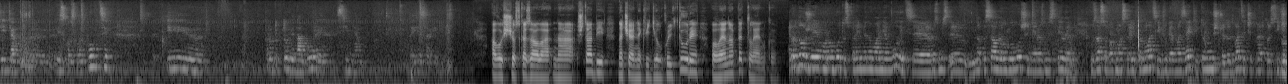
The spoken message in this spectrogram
дітям е, військовослужбовців і е, продуктові набори сім'ям, де є загиблі. А ось що сказала на штабі начальник відділу культури Олена Петленко. Продовжуємо роботу з перейменування вулиць. Е, розміс- е, Написали оголошення, розмістили у засобах масової інформації, буде в газеті, тому що до 24 Ну січня.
